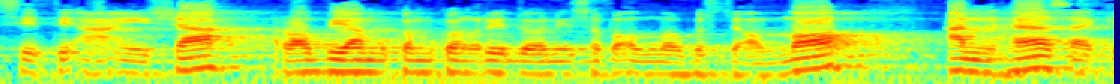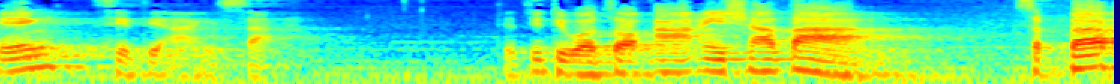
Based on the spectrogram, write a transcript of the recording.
Siti Aisyah radhiyallahu muga-muga ridhoni sapa Allah Gusti Allah anha saking Siti Aisyah. Jadi diwaca Aisyata sebab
